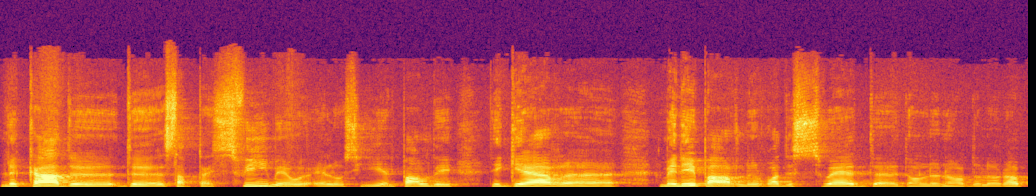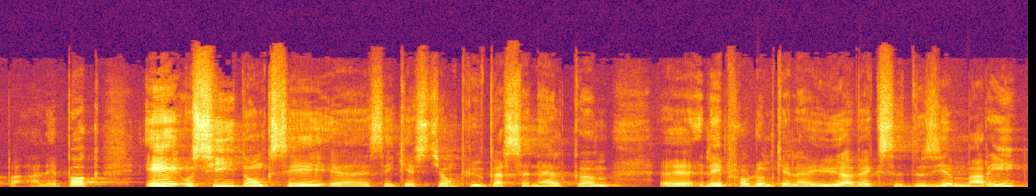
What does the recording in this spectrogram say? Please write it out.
le cas de, de Saptasvi, mais elle aussi, elle parle des, guerres euh, menées par le roi de Suède euh, dans le nord de l'Europe à l'époque, et aussi donc ces, euh, ces, questions plus personnelles comme les problèmes qu'elle a eus avec ce deuxième mari,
